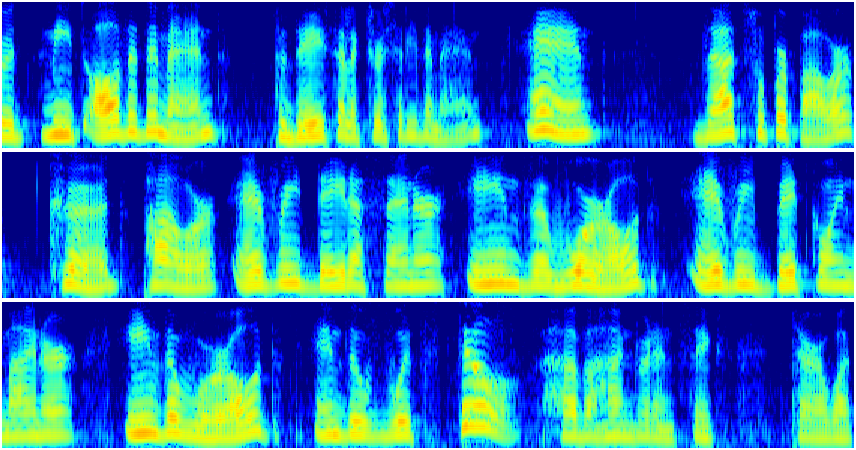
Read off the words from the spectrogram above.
could meet all the demand, today's electricity demand, and that superpower could power every data center in the world, every Bitcoin miner in the world, and they would still have 106 terawatt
